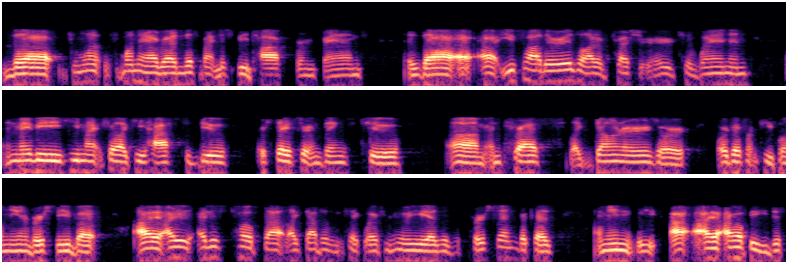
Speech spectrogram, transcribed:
that from one, one thing I read, and this might just be talk from fans, is that at, at Utah there is a lot of pressure to win, and and maybe he might feel like he has to do or say certain things to um impress like donors or or different people in the university. But I I, I just hope that like that doesn't take away from who he is as a person because I mean, he, I, I I hope he just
